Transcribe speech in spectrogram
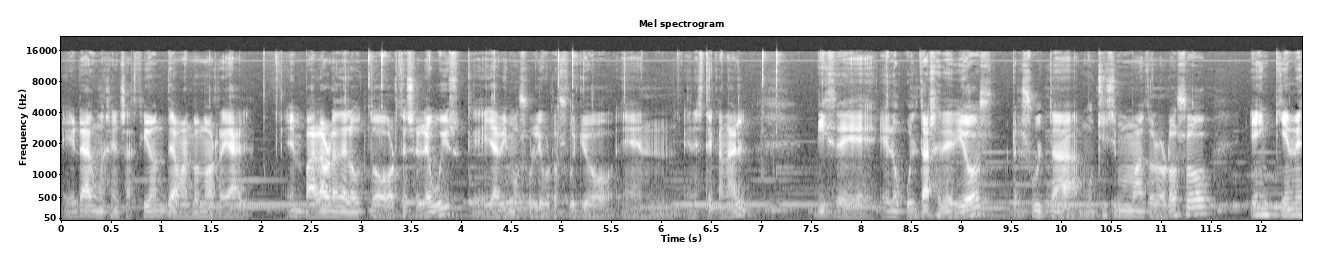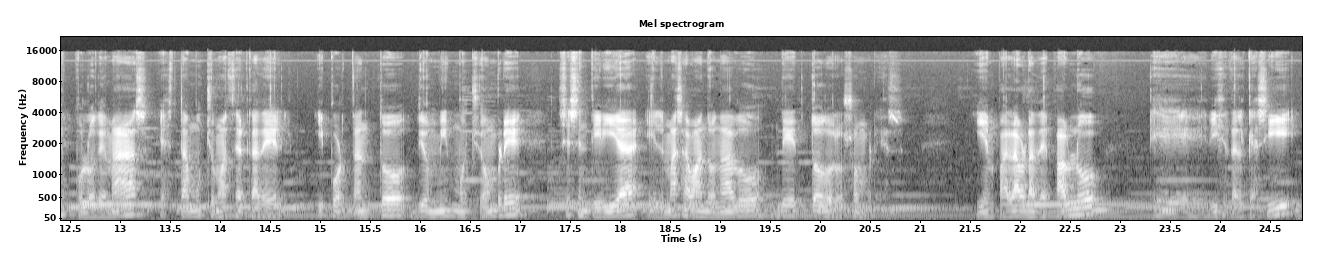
era una sensación de abandono real. En palabras del autor C.S. Lewis, que ya vimos un libro suyo en, este canal, Dice, el ocultarse de Dios resulta muchísimo más doloroso en quienes por lo demás está mucho más cerca de Él y por tanto Dios mismo hecho hombre se sentiría el más abandonado de todos los hombres. Y en palabras de Pablo, eh, dice tal que así,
